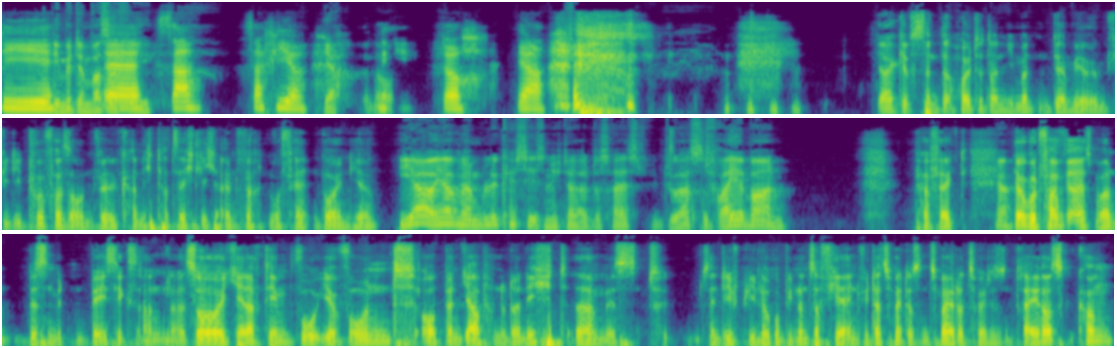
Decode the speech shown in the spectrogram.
die, die mit dem Wasservieh. Äh, Sa Saphir. Ja, genau. Nee, doch, ja. Ja, gibt's denn heute dann jemanden, der mir irgendwie die Tour versauen will? Kann ich tatsächlich einfach nur Fanboyen hier? Ja, ja, wir haben Glück, Cassie ist nicht da. Das heißt, du hast freie Bahn. Perfekt. Ja. ja gut, fangen wir erstmal ein bisschen mit den Basics an. Also je nachdem, wo ihr wohnt, ob in Japan oder nicht, ähm, ist, sind die Spiele Rubin und Saphir entweder 2002 oder 2003 rausgekommen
